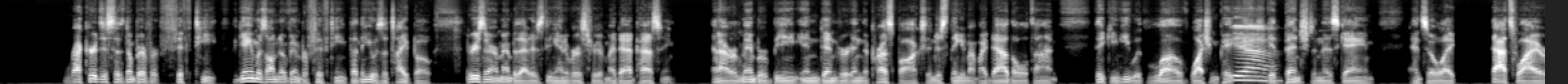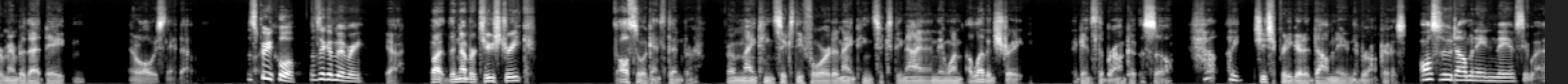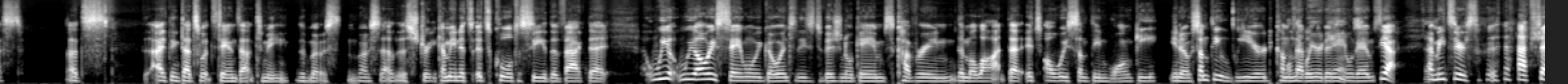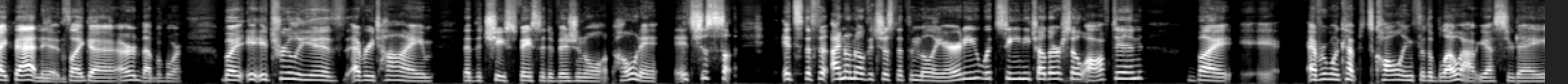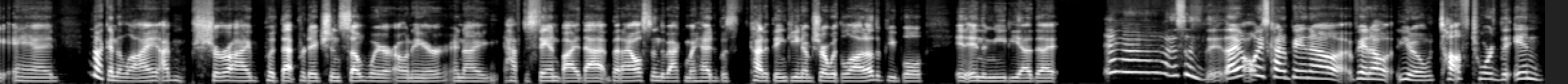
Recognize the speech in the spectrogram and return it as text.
records, it says November fifteenth. The game was on November fifteenth. I think it was a typo. The reason I remember that is the anniversary of my dad passing, and I remember being in Denver in the press box and just thinking about my dad the whole time, thinking he would love watching Peyton Yeah. get benched in this game, and so like that's why I remember that date. It'll always stand out. That's pretty cool. That's a good memory. Yeah. But the number two streak, also against Denver from 1964 to 1969, and they won 11 straight against the Broncos. So How like she's pretty good at dominating the Broncos. also dominating the AFC West. That's I think that's what stands out to me the most most out of this streak. I mean, it's it's cool to see the fact that we we always say when we go into these divisional games, covering them a lot, that it's always something wonky, you know, something weird comes Only out weird of divisional games. games. Yeah. Yeah. I mean, seriously, hashtag that and It's like uh, I heard that before, but it, it truly is every time that the Chiefs face a divisional opponent. It's just it's the I don't know if it's just the familiarity with seeing each other so often, but eh, everyone kept calling for the blowout yesterday. And I'm not going to lie, I'm sure I put that prediction somewhere on air and I have to stand by that. But I also, in the back of my head, was kind of thinking, I'm sure with a lot of other people in, in the media, that eh, this is, they always kind of pan out, pan out, you know, tough toward the end.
